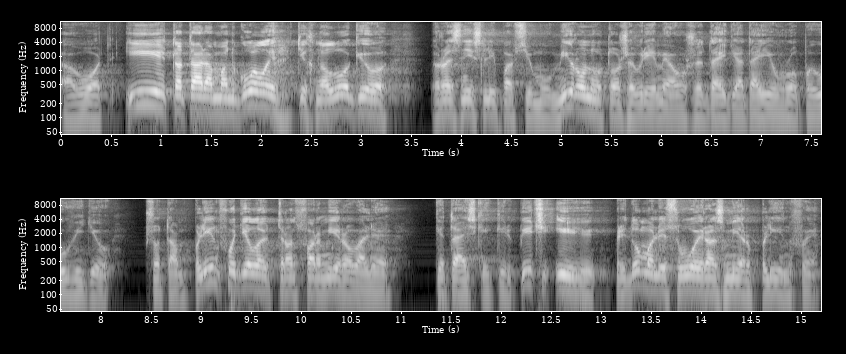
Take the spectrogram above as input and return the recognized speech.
Вот. И татаро-монголы технологию разнесли по всему миру, но в то же время, уже дойдя до Европы, увидел, что там плинфу делают, трансформировали китайский кирпич и придумали свой размер плинфы.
